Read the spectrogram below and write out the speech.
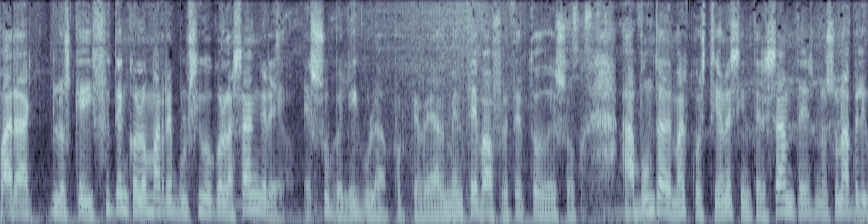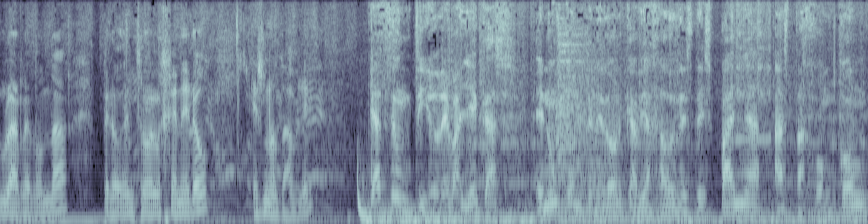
para los que disfruten con lo más repulsivo con la sangre, es su película, porque realmente va a ofrecer todo eso. Apunta además cuestiones interesantes, no es una película redonda, pero dentro del género es notable. ¿Qué hace un tío de Vallecas en un contenedor que ha viajado desde España hasta Hong Kong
